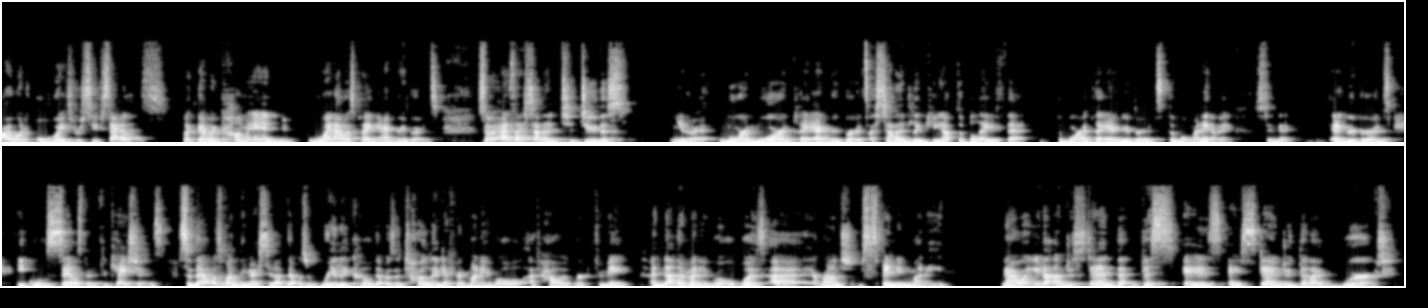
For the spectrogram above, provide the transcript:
I would always receive sales. Like they would come in when I was playing Angry Birds. So as I started to do this you know, more and more and play Angry Birds, I started linking up the belief that the more I play Angry Birds, the more money I make. So Angry Birds equals sales notifications. So that was one thing I set up that was really cool. That was a totally different money rule of how it worked for me. Another money rule was uh, around spending money. Now, I want you to understand that this is a standard that I worked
